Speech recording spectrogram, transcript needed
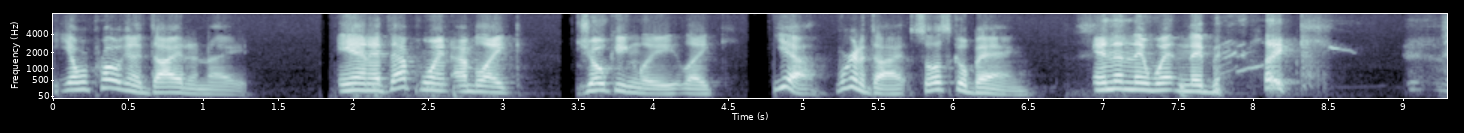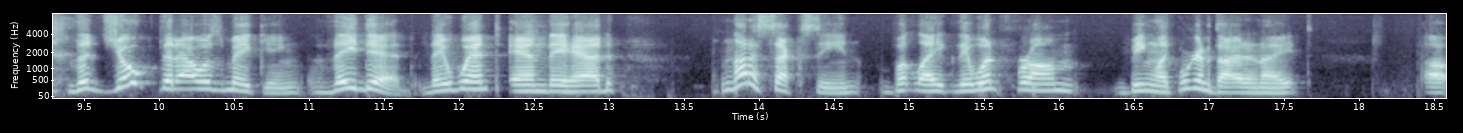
Yeah, we're probably gonna die tonight. And at that point, I'm like, jokingly, like, yeah, we're gonna die, so let's go bang. And then they went and they like the joke that I was making. They did. They went and they had not a sex scene, but like they went from being like, we're gonna die tonight, uh,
